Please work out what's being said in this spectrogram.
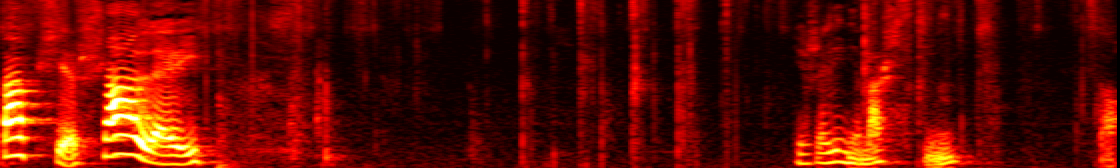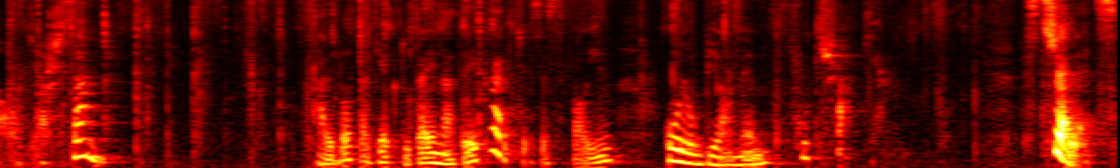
baw się, szalej. Jeżeli nie masz z kim, to chociaż sam. Albo tak jak tutaj na tej karcie ze swoim ulubionym futrzakiem. Strzelec.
